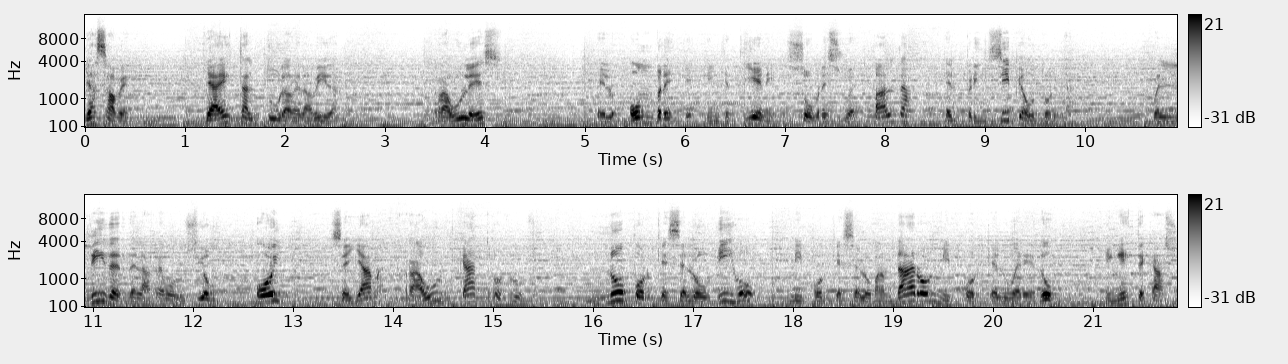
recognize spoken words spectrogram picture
Ya saben que a esta altura de la vida, Raúl es el hombre que, en que tiene sobre su espalda el principio de autoridad. Fue el líder de la revolución. Hoy se llama Raúl Castro Ruz. No porque se lo dijo, ni porque se lo mandaron, ni porque lo heredó. En este caso,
